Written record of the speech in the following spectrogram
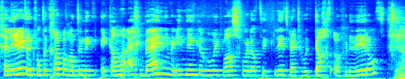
geleerd. En ik vond het ook grappig, want toen ik, ik kan me eigenlijk bijna niet meer indenken hoe ik was voordat ik lid werd, hoe ik dacht over de wereld. Ja.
